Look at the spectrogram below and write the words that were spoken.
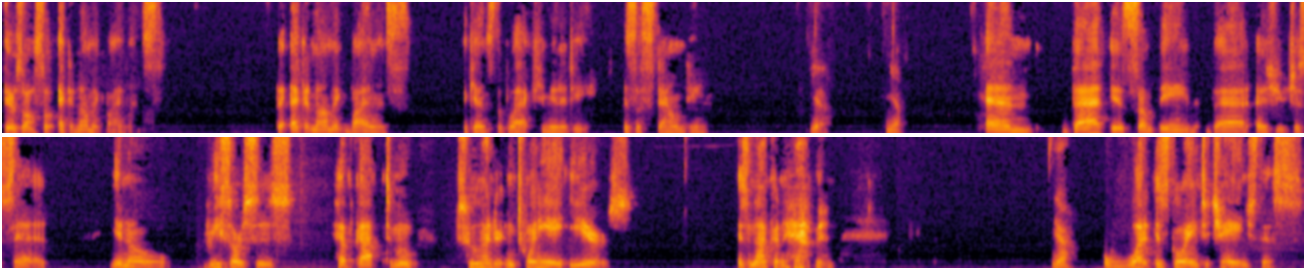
there's also economic violence. The economic violence against the black community is astounding. Yeah, yeah. And that is something that, as you just said, you know, resources have got to move. 228 years is not going to happen. Yeah. What is going to change this?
